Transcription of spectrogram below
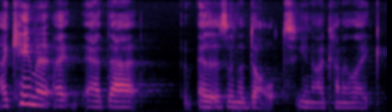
I came at, at- at that as an adult, you know, I kind of like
